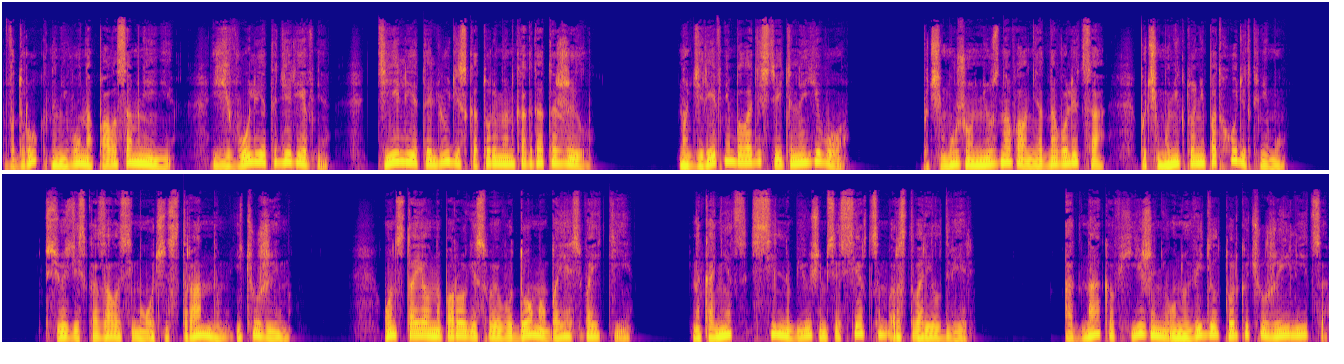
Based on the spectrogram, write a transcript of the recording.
Вдруг на него напало сомнение. Его ли это деревня? Те ли это люди, с которыми он когда-то жил? Но деревня была действительно его. Почему же он не узнавал ни одного лица? Почему никто не подходит к нему? Все здесь казалось ему очень странным и чужим. Он стоял на пороге своего дома, боясь войти. Наконец, с сильно бьющимся сердцем растворил дверь. Однако в хижине он увидел только чужие лица.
